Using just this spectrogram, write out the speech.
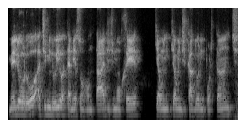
melhorou, diminuiu até mesmo a vontade de morrer que é, um, que é um indicador importante.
